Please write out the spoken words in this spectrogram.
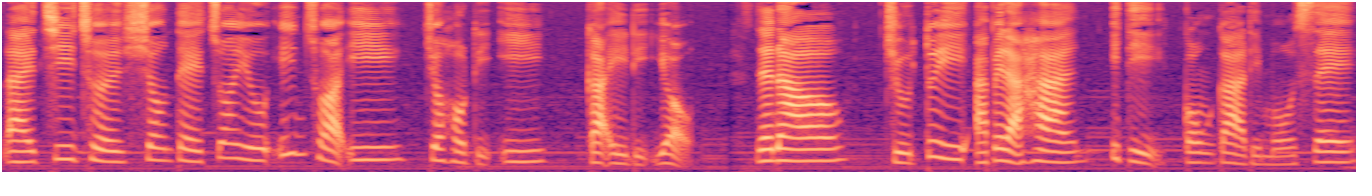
来指出上帝怎样引带伊祝福伫伊甲伊利用，然后就对阿伯拉罕一直讲甲伫摩西，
